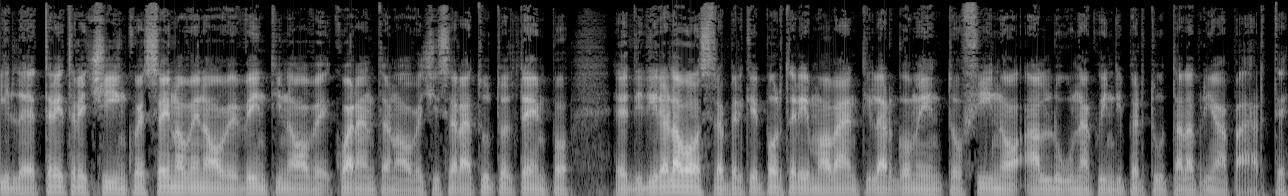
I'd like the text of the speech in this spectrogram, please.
il 335 699 29 49. Ci sarà tutto il tempo eh, di dire la vostra perché porteremo avanti l'argomento fino all'una, quindi per tutta la prima parte.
